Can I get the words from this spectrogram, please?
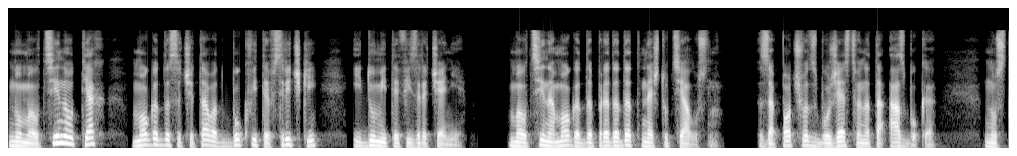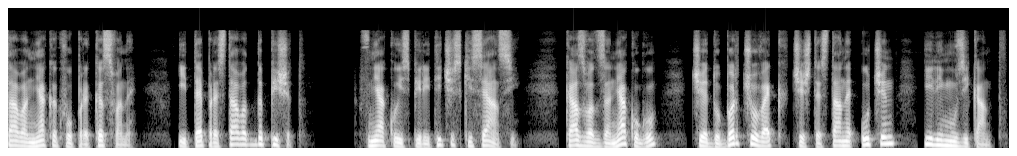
но мълцина от тях могат да съчетават буквите в срички и думите в изречение. Мълцина могат да предадат нещо цялостно. Започват с божествената азбука, но става някакво прекъсване и те престават да пишат. В някои спиритически сеанси казват за някого, че е добър човек, че ще стане учен или музикант.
